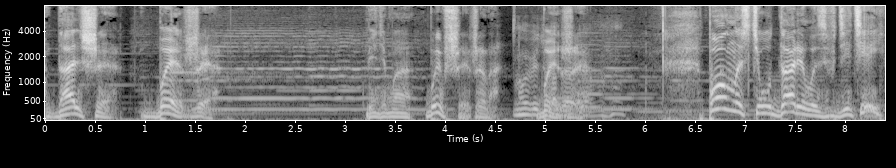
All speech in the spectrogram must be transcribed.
дальше БЖ. Видимо, бывшая жена. Ну, видимо, БЖ да, да. Полностью ударилась в детей.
